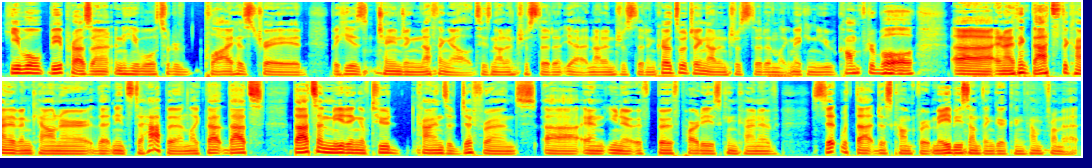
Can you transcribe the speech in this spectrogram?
he will be present and he will sort of ply his trade but he is changing nothing else he's not interested in yeah not interested in code switching not interested in like making you comfortable uh, and I think that's the kind of encounter that needs to happen like that that's that's a meeting of two kinds of difference uh, and you know if both parties can kind of sit with that discomfort. Maybe something good can come from it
